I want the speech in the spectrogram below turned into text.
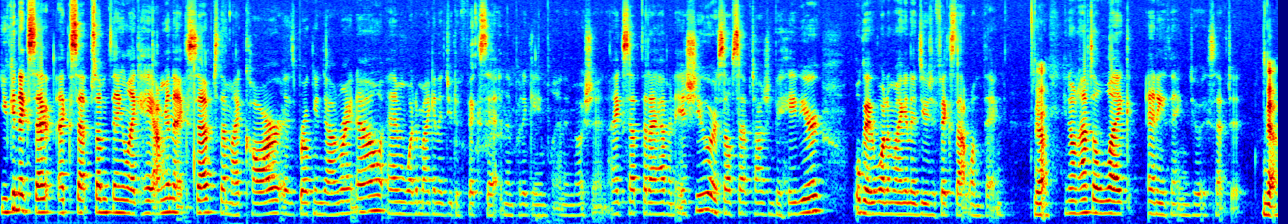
You can accept accept something like, "Hey, I'm going to accept that my car is broken down right now, and what am I going to do to fix it?" and then put a game plan in motion. I accept that I have an issue or self-sabotaging behavior. Okay, what am I going to do to fix that one thing? Yeah. You don't have to like anything to accept it. Yeah.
